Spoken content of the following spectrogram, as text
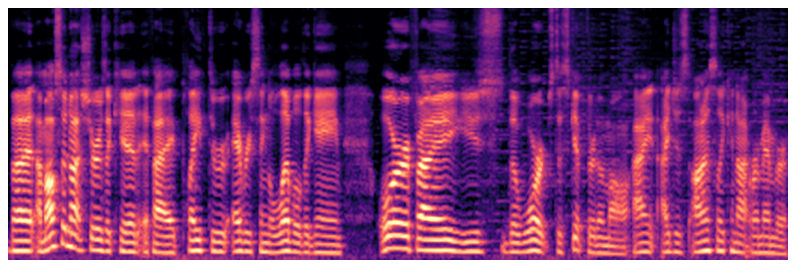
But I'm also not sure as a kid if I played through every single level of the game or if I used the warps to skip through them all. I, I just honestly cannot remember.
